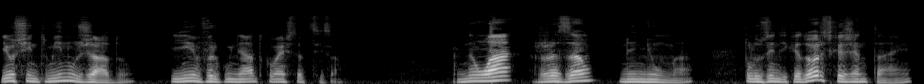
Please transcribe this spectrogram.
Eu sinto-me enojado e envergonhado com esta decisão. Não há razão nenhuma, pelos indicadores que a gente tem,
